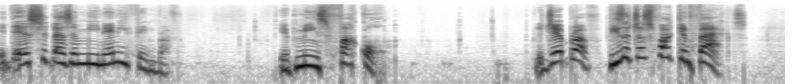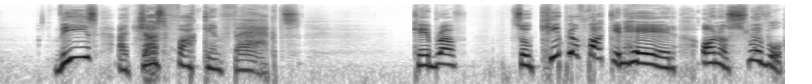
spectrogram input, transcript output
that shit doesn't mean anything, bruv. It means fuck all. Legit, bruv. These are just fucking facts. These are just fucking facts. Okay, bruv? So keep your fucking head on a swivel.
